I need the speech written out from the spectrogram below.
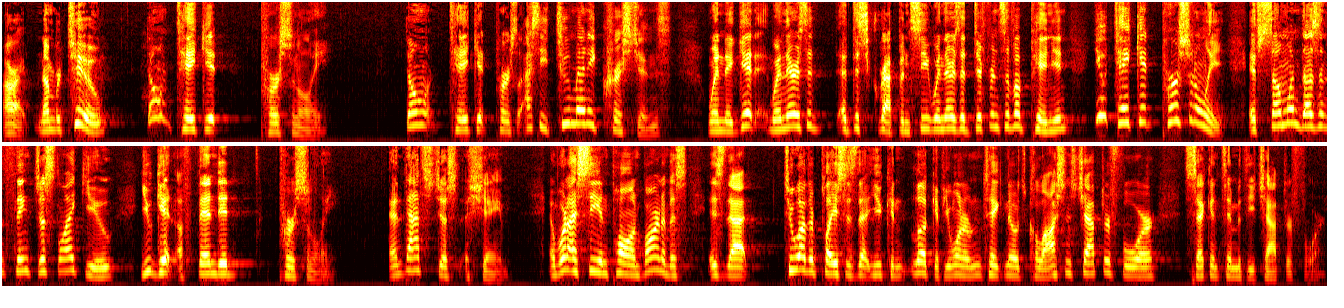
All right. Number two, don't take it personally. Don't take it personally. I see too many Christians when they get when there's a, a discrepancy, when there's a difference of opinion, you take it personally. If someone doesn't think just like you, you get offended personally. And that's just a shame. And what I see in Paul and Barnabas is that two other places that you can look if you want to take notes Colossians chapter 4, 2 Timothy chapter 4.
